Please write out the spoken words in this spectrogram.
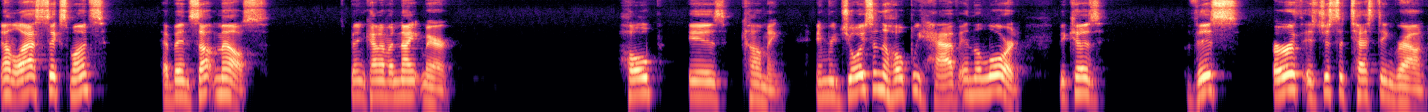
Now, the last six months have been something else. It's been kind of a nightmare. Hope is coming. And rejoice in the hope we have in the Lord because this earth is just a testing ground.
